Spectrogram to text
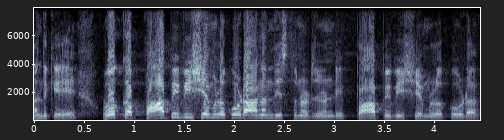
అందుకే ఒక పాపి విషయంలో కూడా ఆనందిస్తున్నాడు చూడండి. పాపి విషయంలో కూడా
